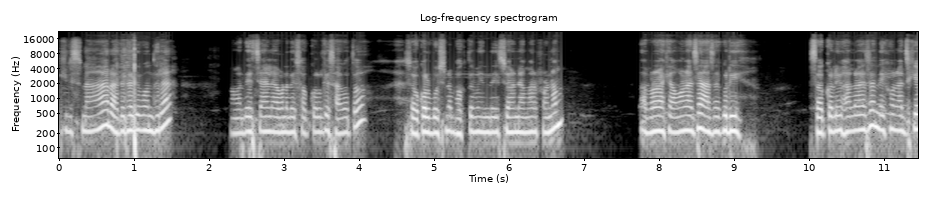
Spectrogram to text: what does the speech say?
কৃষ্ণা, রাধে রাধে বন্ধুরা। আমাদের চ্যানেলে আপনাদের সকলকে স্বাগত। সকল বৈষ্ণব ভক্তবৃন্দের চরণে আমার প্রণাম। আপনারা কেমন আছেন? আশা করি সকলেই ভালো আছেন। দেখুন, আজকে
